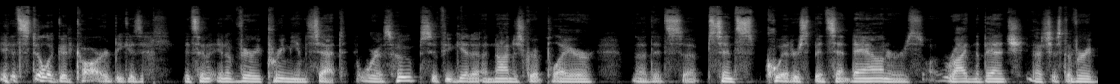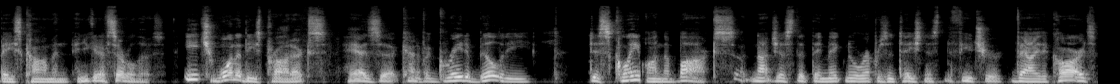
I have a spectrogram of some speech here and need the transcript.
it's still a good card because it's in, in a very premium set. Whereas hoops, if you get a, a nondescript player uh, that's uh, since quit or been sent down or is riding the bench, that's just a very base common, and you can have several of those. Each one of these products has a, kind of a great ability disclaim on the box, not just that they make no representation as to the future value of the cards,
